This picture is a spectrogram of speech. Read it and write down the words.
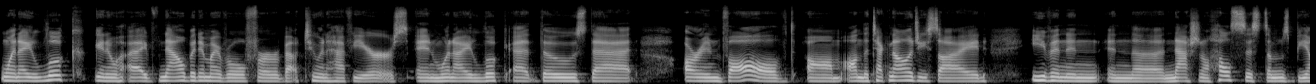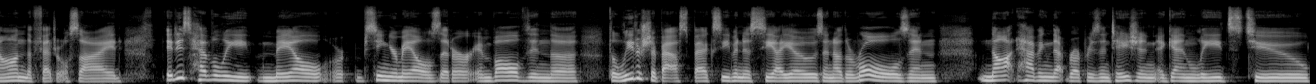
when I look, you know, I've now been in my role for about two and a half years, and when I look at those that are involved um, on the technology side even in, in the national health systems beyond the federal side, it is heavily male or senior males that are involved in the, the leadership aspects, even as CIOs and other roles. And not having that representation, again, leads to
